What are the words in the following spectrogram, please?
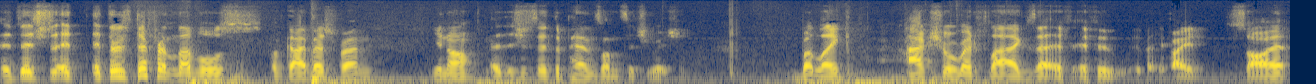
it, it's just, it, it there's different levels of guy best friend. You know, it, it's just it depends on the situation. But like actual red flags that if if it, if, if I saw it,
